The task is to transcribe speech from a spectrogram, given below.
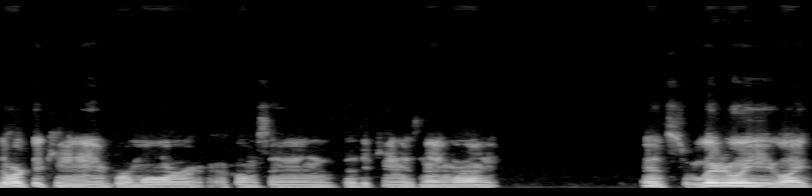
Dark Dakini Bramor, if I'm saying the Dakini's name right, it's literally like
